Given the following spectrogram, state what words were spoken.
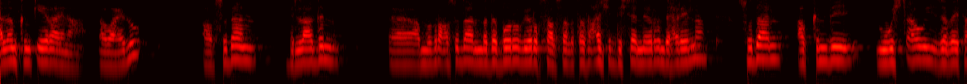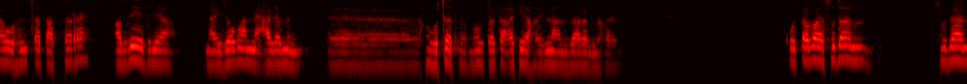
ዓለም ክንቅይራ ኢና ተባሂሉ ኣብ ሱዳን ቢላድን ኣብ ምብራቅ ሱዳን መደበሩ ገይሩ ክሳብ 96 ነይሩ እንድሕር ኢልና ሱዳን ኣብ ክንዲ ንውሽጣዊ ዘቤታዊ ህንፀታት ትሰርሕ ኣብ ዘየድልያ ናይ ዞባን ናይ ዓለምን ህውተት ኣትያ ኢልና ንዛረብ ንኽእል ቁጠባ ሱዳን ሱዳን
